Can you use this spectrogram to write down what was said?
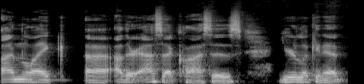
unlike uh, other asset classes, you're looking at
